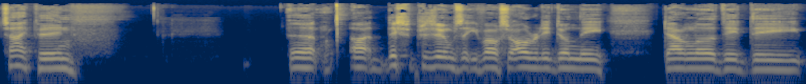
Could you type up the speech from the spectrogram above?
Type in. Uh, uh, this presumes that you've also already done the downloaded the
